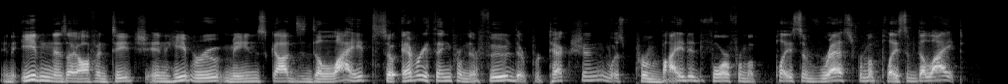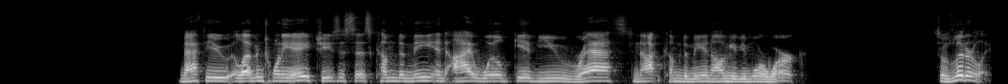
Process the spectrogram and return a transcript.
And Eden, as I often teach in Hebrew, means God's delight. So everything from their food, their protection, was provided for from a place of rest, from a place of delight. Matthew 11, 28, Jesus says, Come to me and I will give you rest, not come to me and I'll give you more work. So, literally,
